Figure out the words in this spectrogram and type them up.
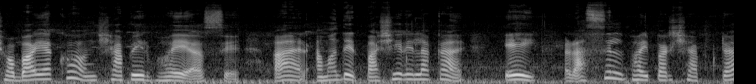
সবাই এখন সাপের ভয়ে আছে। আর আমাদের পাশের এলাকায় এই রাসেল ভাইপার সাপটা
